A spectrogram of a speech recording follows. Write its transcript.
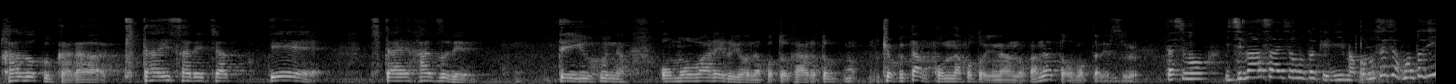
家族から期待されちゃって期待外れっていうふうな思われるようなことがあると極端こんなことになるのかなと思ったりする私も一番最初の時に、まあ、この先生本当にいい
